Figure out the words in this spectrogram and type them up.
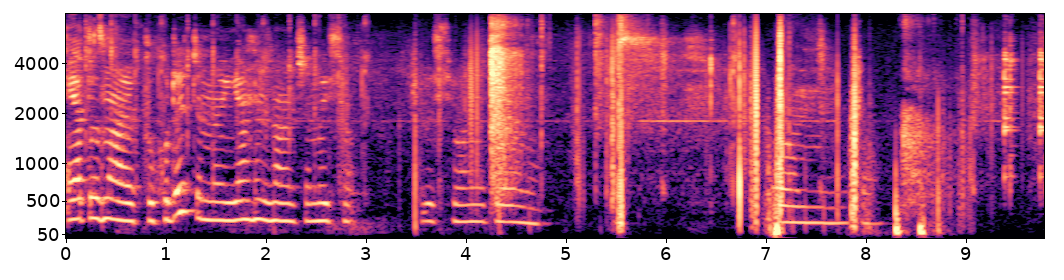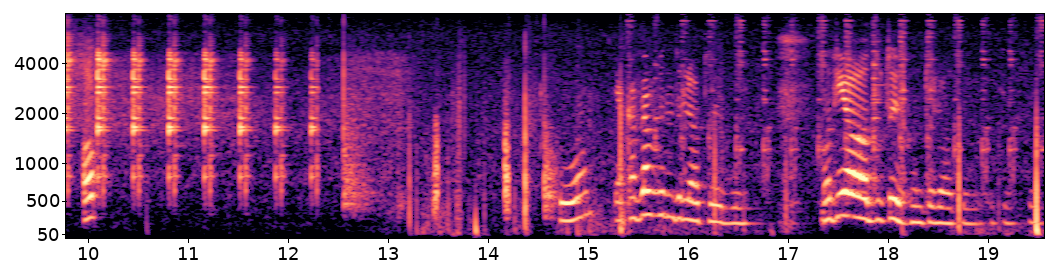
Я то знаю, як проходити, але я не знаю, чи ми сьо- сьогодні повинні. Я казав вентилятори був. От я до тих вентиляторів хотів прийти.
